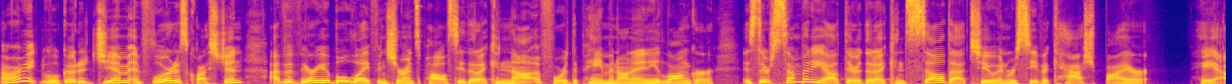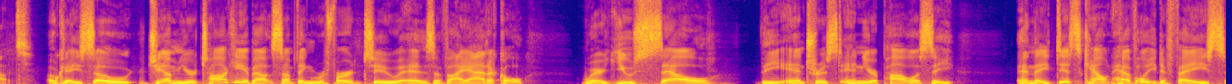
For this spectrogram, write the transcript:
All right, we'll go to Jim in Florida's question. I have a variable life insurance policy that I cannot afford the payment on any longer. Is there somebody out there that I can sell that to and receive a cash buyer payout? Okay, so Jim, you're talking about something referred to as a viatical, where you sell the interest in your policy and they discount heavily to face,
